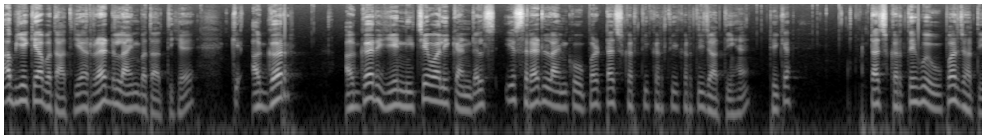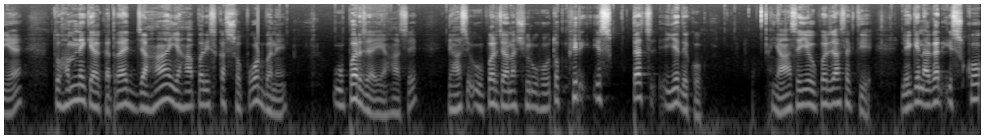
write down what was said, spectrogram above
अब ये क्या बताती है? रेड लाइन बताती है कि अगर अगर ये नीचे वाली कैंडल्स इस रेड लाइन को ऊपर टच करती करती करती जाती हैं, ठीक है? टच करते हुए ऊपर जाती हैं तो हमने क्या करना है? जहाँ यहाँ पर इसका सपोर्ट बने, ऊपर जाए यहाँ से यहाँ से ऊपर जाना शुरू हो तो फिर इस टच, ये देखो, यहाँ से ये ऊपर जा सकती है। लेकिन अगर इसको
